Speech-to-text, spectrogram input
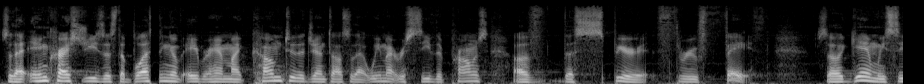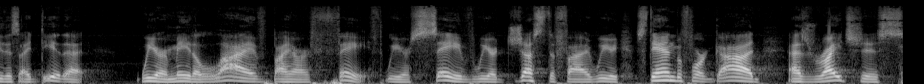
so that in Christ Jesus the blessing of Abraham might come to the Gentiles, so that we might receive the promise of the Spirit through faith. So again, we see this idea that we are made alive by our faith. We are saved. We are justified. We stand before God as righteous,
